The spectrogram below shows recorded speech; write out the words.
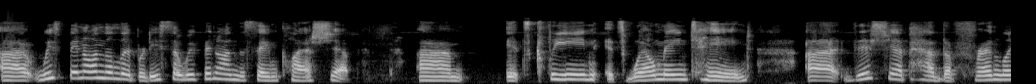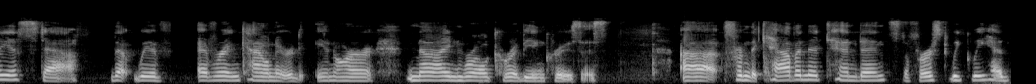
Uh, we've been on the Liberty, so we've been on the same class ship. Um, it's clean, it's well maintained. Uh, this ship had the friendliest staff that we've ever encountered in our nine Royal Caribbean cruises. Uh, from the cabin attendants, the first week we had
